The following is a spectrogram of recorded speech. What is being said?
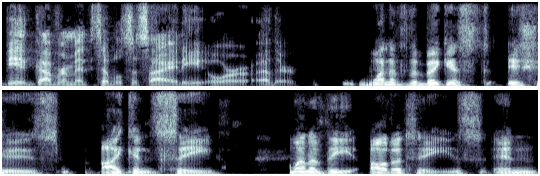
be it government, civil society, or other. One of the biggest issues I can see, one of the oddities in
